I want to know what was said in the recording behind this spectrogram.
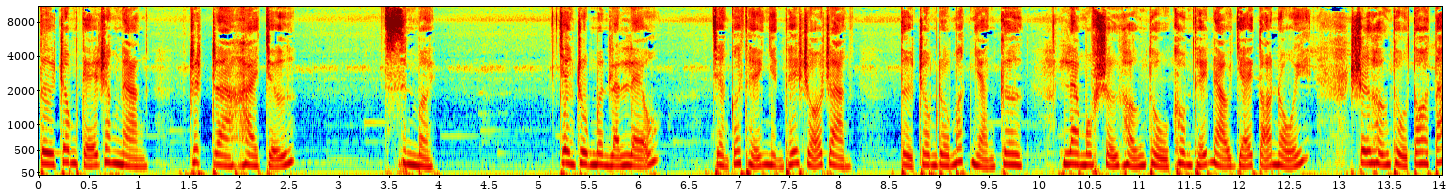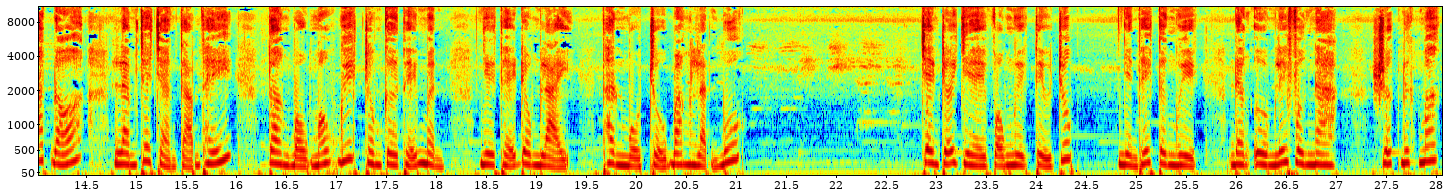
từ trong kẽ răng nàng trích ra hai chữ. Xin mời. Chàng trung mình lạnh lẽo, chàng có thể nhìn thấy rõ ràng, từ trong đôi mắt nhạn cơ là một sự hận thù không thể nào giải tỏa nổi. Sự hận thù to tát đó làm cho chàng cảm thấy toàn bộ máu huyết trong cơ thể mình như thể đông lại thành một trụ băng lạnh buốt chàng trở về vọng nguyệt tiểu trúc, nhìn thấy tân nguyệt đang ôm lấy vân na, rớt nước mắt,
